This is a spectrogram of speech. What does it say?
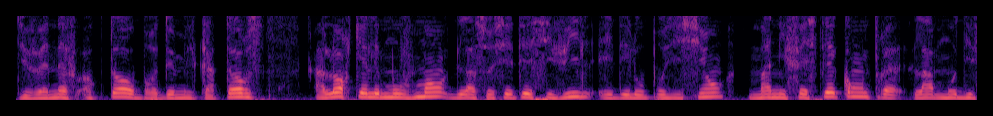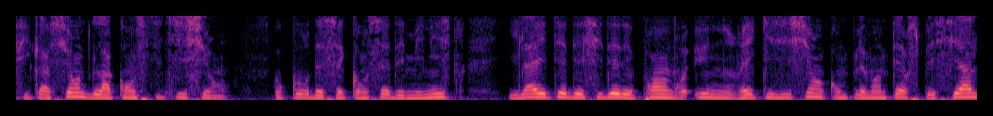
du 29 octobre 2014 alors que les mouvements de la société civile et de l'opposition manifestaient contre la modification de la Constitution. Au cours de ces conseils des ministres, il a été décidé de prendre une réquisition complémentaire spéciale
